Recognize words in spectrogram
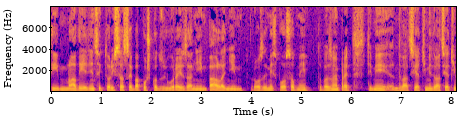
tí mladí jedinci, ktorí sa seba poškodzujú rezaním, pálením, rôznymi spôsobmi, to povedzme pred tými 20-25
